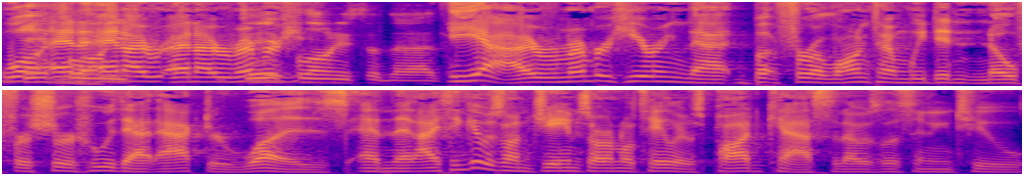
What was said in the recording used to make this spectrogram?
well, Dave and, Filoni- and I and I remember. Dave Filoni said that. Yeah, I remember hearing that, but for a long time we didn't know for sure who that actor was. And then I think it was on James Arnold Taylor's podcast that I was listening to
